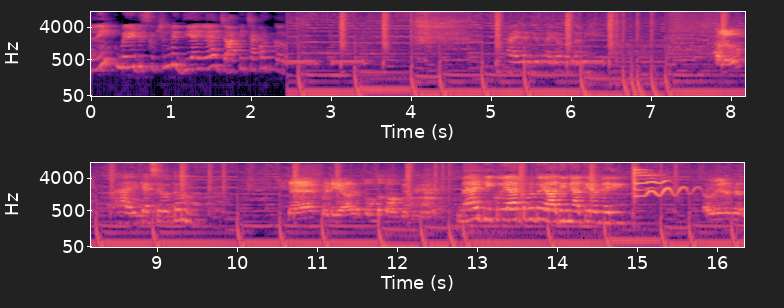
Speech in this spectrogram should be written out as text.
लिंक मेरे डिस्क्रिप्शन में दिया गया है। जाके चेकआउट करो। हेलो हाय कैसे हो तुम? मैं बढ़िया तुम बताओ कैसे मैं ठीक हूँ यार तुम्हें तो याद ही नहीं आती है मेरी। तो है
